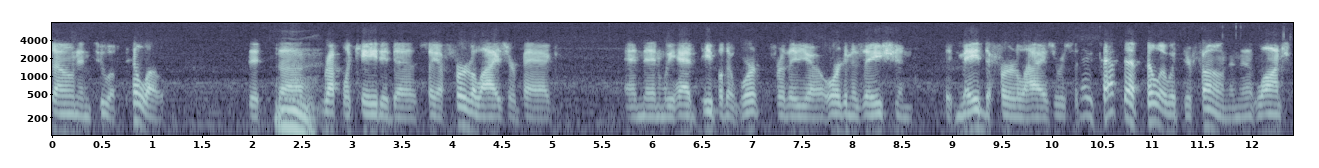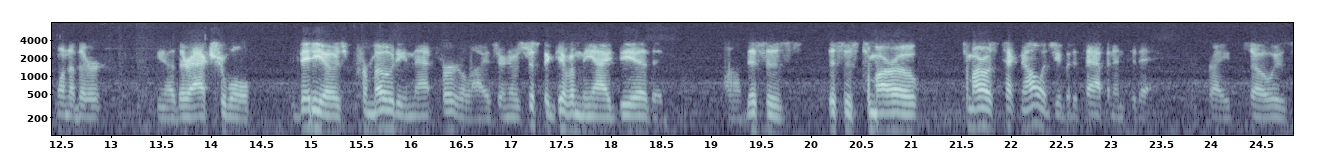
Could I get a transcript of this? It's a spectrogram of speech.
sewn into a pillow that uh, Mm. replicated, uh, say, a fertilizer bag, and then we had people that worked for the uh, organization that made the fertilizer. We said, "Hey, tap that pillow with your phone," and then it launched one of their, you know, their actual videos promoting that fertilizer, and it was just to give them the idea that uh, this is this is tomorrow tomorrow's technology, but it's happening today, right? So it's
